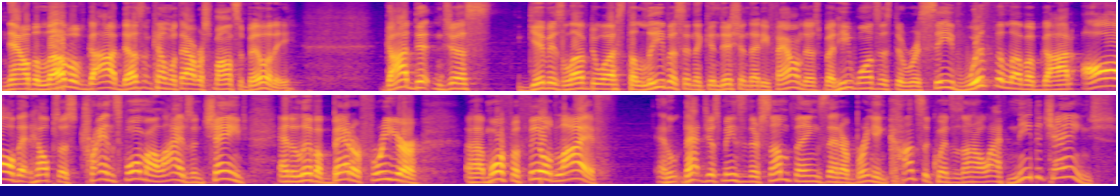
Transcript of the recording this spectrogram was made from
Now, the love of God doesn't come without responsibility. God didn't just give his love to us to leave us in the condition that he found us, but he wants us to receive with the love of God all that helps us transform our lives and change and to live a better, freer, uh, more fulfilled life. And that just means that there's some things that are bringing consequences on our life need to change.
